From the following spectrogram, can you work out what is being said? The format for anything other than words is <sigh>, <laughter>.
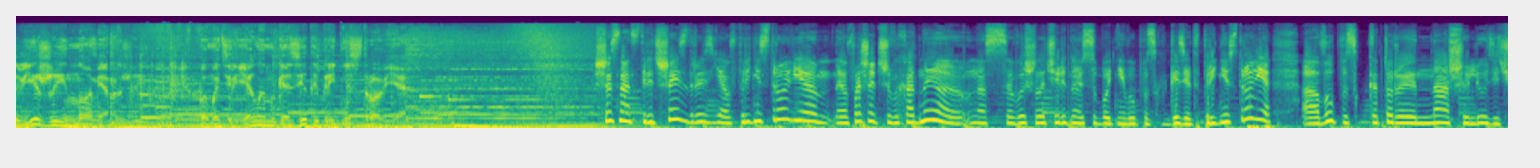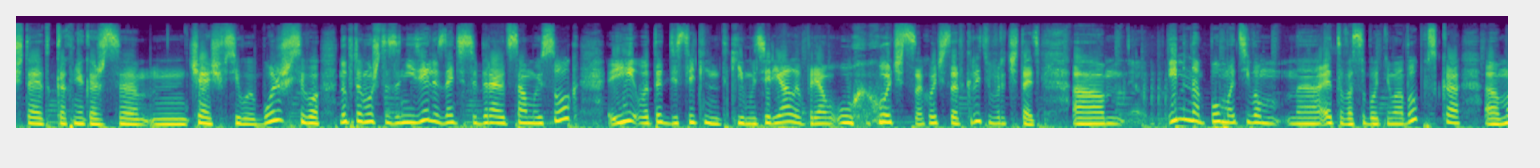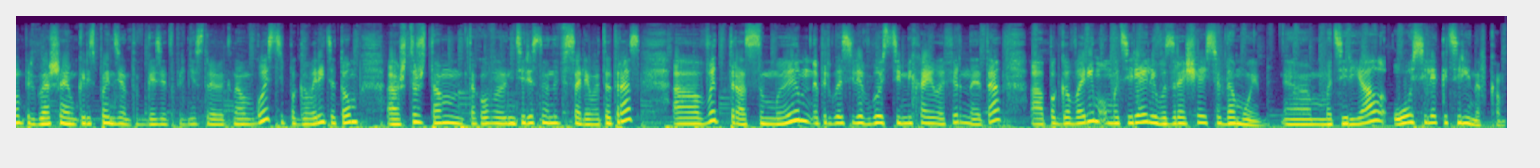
Свежий номер. По материалам газеты «Приднестровье». 16.36, друзья. В Приднестровье э, в прошедшие выходные у нас вышел очередной субботний выпуск газеты «Приднестровье». А, выпуск, который наши люди читают, как мне кажется, чаще всего и больше всего. Ну, потому что за неделю, знаете, собирают самый сок. И вот это действительно такие материалы прям, ух, хочется, хочется открыть и прочитать. Именно по мотивам э, этого субботнего выпуска э, мы приглашаем корреспондентов газеты «Приднестровье» к нам в гости поговорить о том, что же там такого интересного написали в этот раз. А, в этот раз мы пригласили в гости Михаила Фернета. А, поговорим о материале «Возвращайся домой». Э, материал о селе Катериновка.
